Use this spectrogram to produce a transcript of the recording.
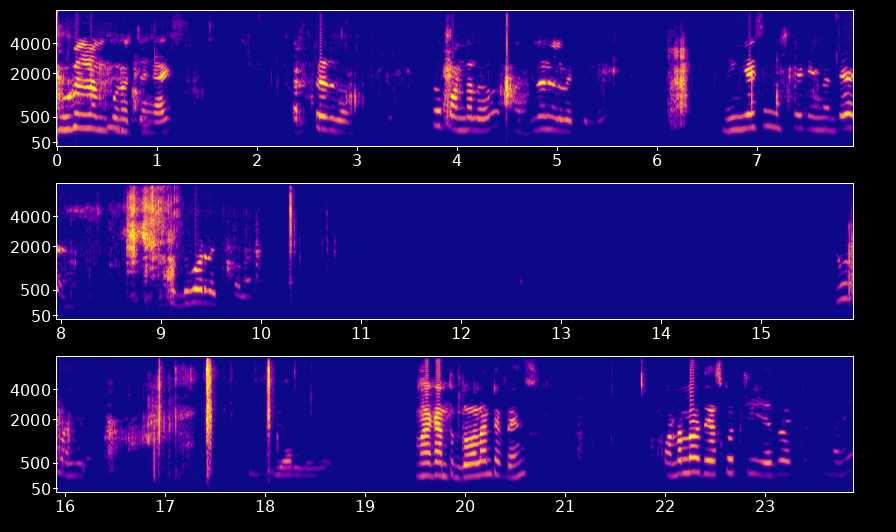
గూగుల్ నమ్ముకొని వచ్చాం గాయస్ కరెక్ట్ కొండలు మధ్యలో నిలబెట్టింది. మేము చేసిన మిస్టేక్ ఏంటంటే ఫుడ్ కూడా తెచ్చుకోవాలి చూడు మళ్ళీ. మాకంత దోలంటే ఫ్రెండ్స్ కొండలో తీసుకొచ్చి ఏదో ఎక్కిస్తుందని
